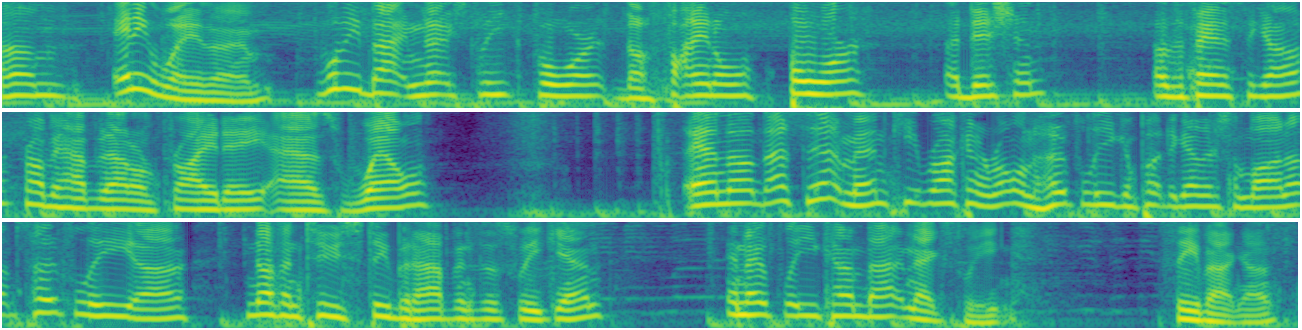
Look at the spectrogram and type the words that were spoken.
Um. Anyway, though, we'll be back next week for the final four edition of the Fantasy Guy. Probably have it out on Friday as well. And uh, that's it, man. Keep rocking and rolling. Hopefully, you can put together some lineups. Hopefully, uh, nothing too stupid happens this weekend. And hopefully, you come back next week. See you back, guys.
